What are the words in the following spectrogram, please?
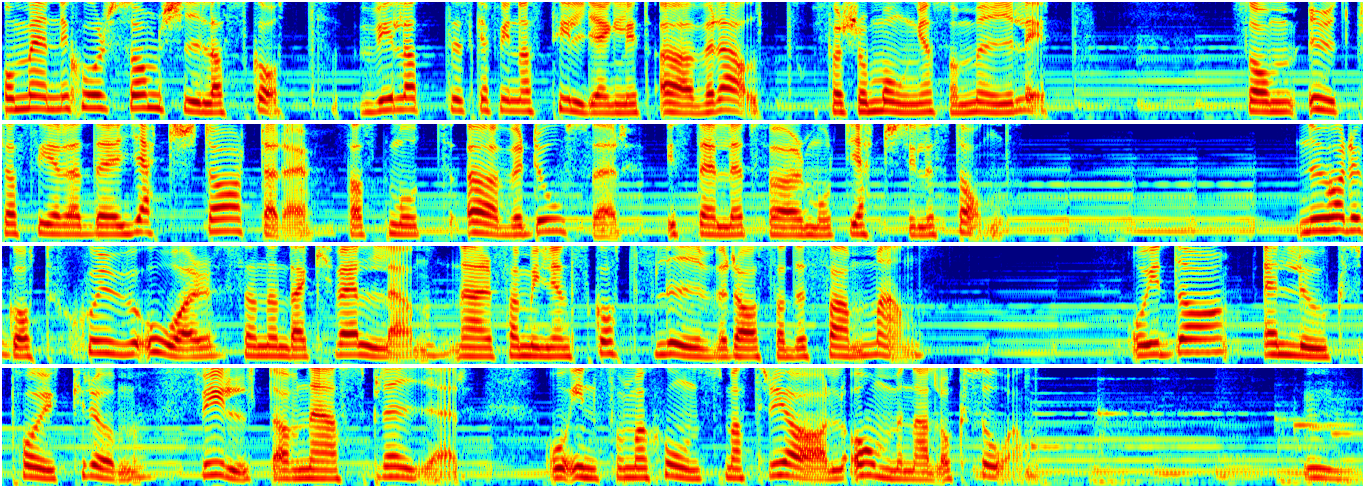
Och människor som Sheila Scott vill att det ska finnas tillgängligt överallt för så många som möjligt. Som utplacerade hjärtstartare fast mot överdoser istället för mot hjärtstillestånd. Nu har det gått sju år sedan den där kvällen när familjen Scotts liv rasade samman. Och idag är Lukes pojkrum fyllt av nässprayer och informationsmaterial om Naloxon. Mm.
